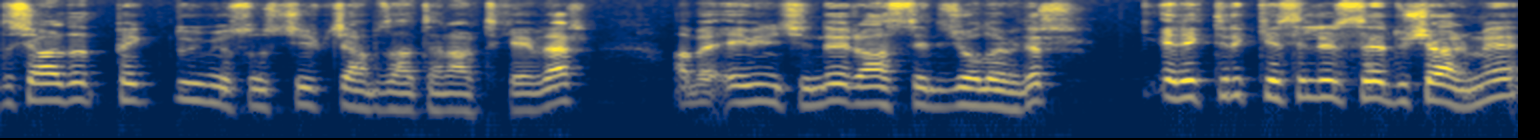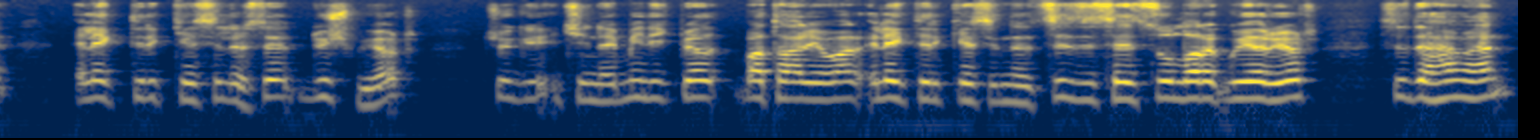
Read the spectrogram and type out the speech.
Dışarıda pek duymuyorsunuz çift cam zaten artık evler. Ama evin içinde rahatsız edici olabilir. Elektrik kesilirse düşer mi? Elektrik kesilirse düşmüyor. Çünkü içinde minik bir batarya var. Elektrik kesildiğinde sizi sessiz olarak uyarıyor. Siz de hemen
